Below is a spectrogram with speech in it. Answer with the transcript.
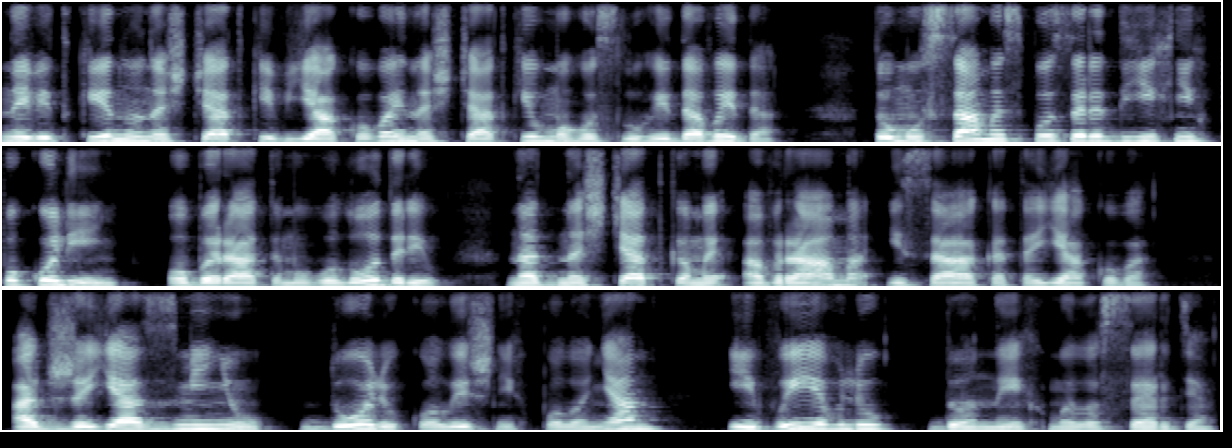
не відкину нащадків Якова й нащадків мого слуги Давида, тому саме спосеред їхніх поколінь обиратиму володарів над нащадками Авраама, Ісаака та Якова, адже я зміню долю колишніх полонян і виявлю до них милосердя.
